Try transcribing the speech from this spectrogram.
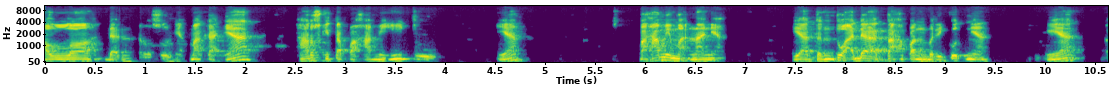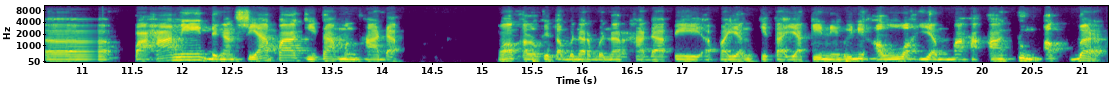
Allah dan Rasulnya. Makanya harus kita pahami itu. Ya, pahami maknanya. Ya tentu ada tahapan berikutnya. Ya eh, pahami dengan siapa kita menghadap. Oh, kalau kita benar-benar hadapi apa yang kita yakini, ini Allah yang Maha Agung, Akbar.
